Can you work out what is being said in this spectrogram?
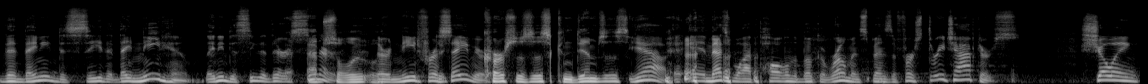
then they need to see that they need him. They need to see that they're a sinner. Absolutely. Their need for a savior. Curses us, condemns us. Yeah, and that's why Paul in the book of Romans spends the first three chapters showing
